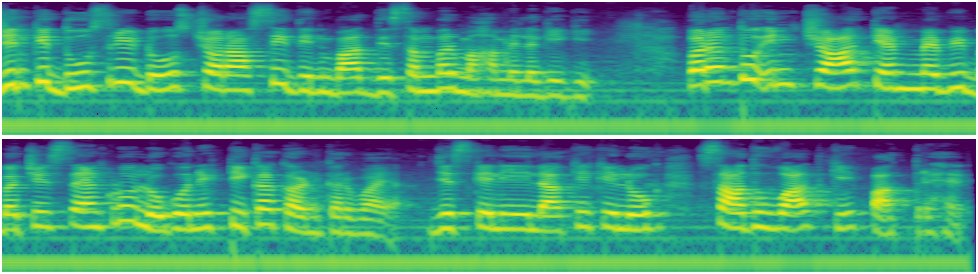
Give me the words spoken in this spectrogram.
जिनकी दूसरी डोज चौरासी दिन बाद दिसंबर माह में लगेगी। परंतु इन चार कैंप में भी बचे सैकड़ों लोगों ने टीकाकरण करवाया, जिसके लिए इलाके के लोग साधुवाद के पात्र हैं।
